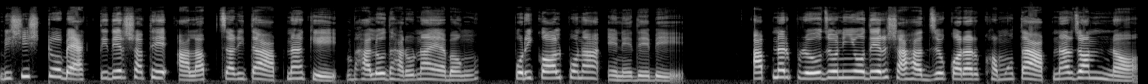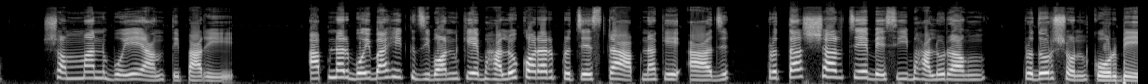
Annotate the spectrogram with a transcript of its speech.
বিশিষ্ট ব্যক্তিদের সাথে আলাপচারিতা আপনাকে ভালো ধারণা এবং পরিকল্পনা এনে দেবে। আপনার প্রয়োজনীয়দের সাহায্য করার ক্ষমতা আপনার জন্য সম্মান বয়ে আনতে পারে। আপনার বৈবাহিক জীবনকে ভালো করার প্রচেষ্টা আপনাকে আজ প্রত্যাশার চেয়ে বেশি ভালো রং প্রদর্শন করবে।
